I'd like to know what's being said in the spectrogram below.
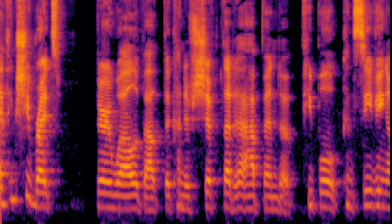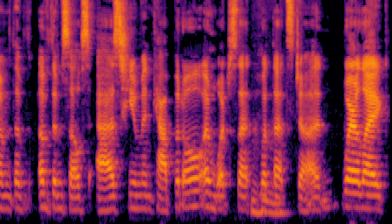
I think she writes very well about the kind of shift that happened of people conceiving of, the, of themselves as human capital and what's that what Mhm. that's done. Where like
